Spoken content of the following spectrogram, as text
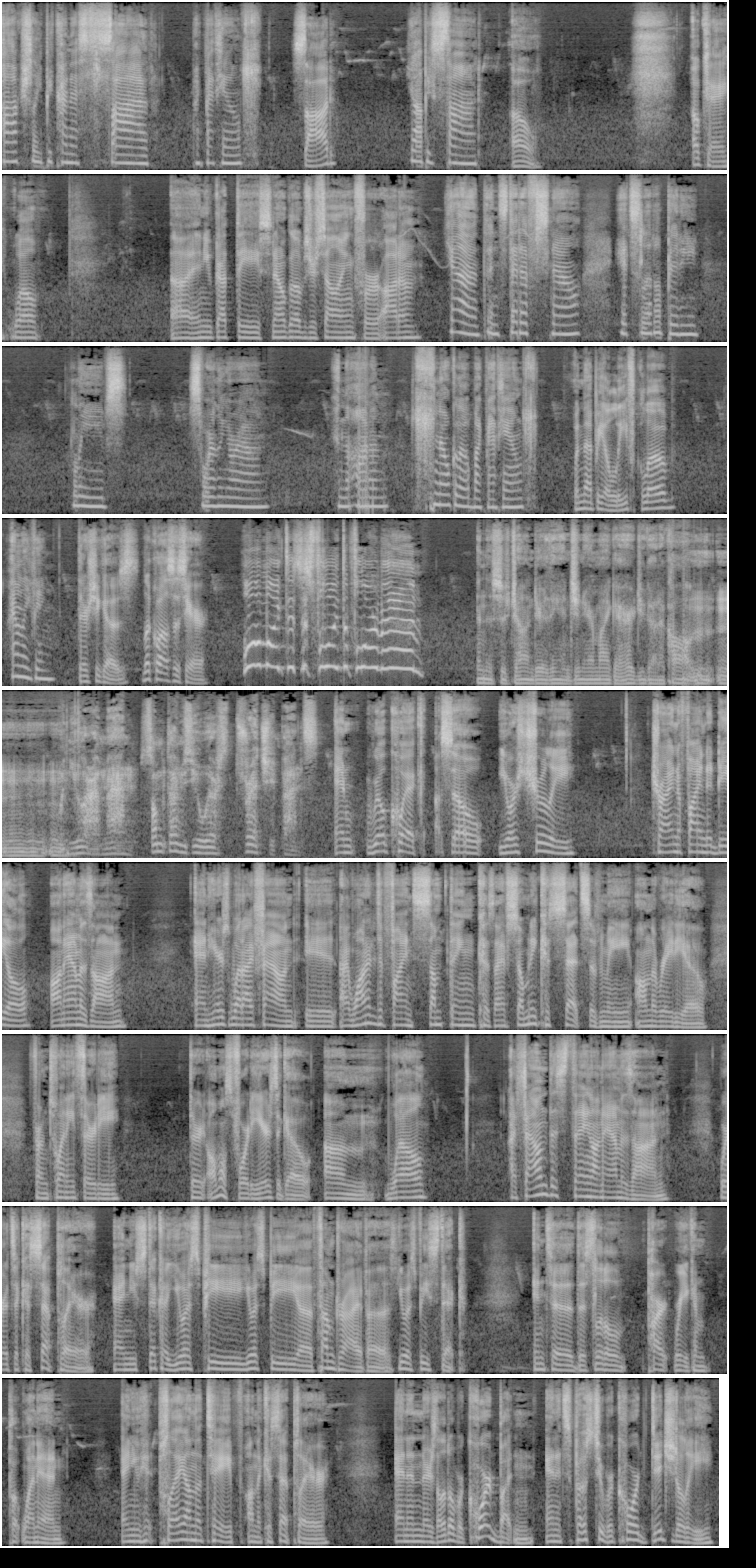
I'll actually be kind of sad, Mike Matthews. Sod? Yeah, I'll be sad. Oh. Okay, well, uh, and you've got the snow globes you're selling for autumn? Yeah, instead of snow, it's little bitty leaves swirling around in the autumn snow globe, Mike Matthews. Wouldn't that be a leaf globe? I'm leaving. There she goes. Look who else is here. Oh, Mike, this is Floyd the Floor Man. And this is John Deer, the engineer. Mike, I heard you got a call. Mm-mm-mm-mm. When you are a man, sometimes you wear stretchy pants. And real quick, so yours truly trying to find a deal on Amazon. And here's what I found is I wanted to find something because I have so many cassettes of me on the radio from 20, 30, 30 almost 40 years ago. Um, well, I found this thing on Amazon where it's a cassette player and you stick a USB USB uh, thumb drive, a USB stick into this little part where you can put one in and you hit play on the tape on the cassette player and then there's a little record button and it's supposed to record digitally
